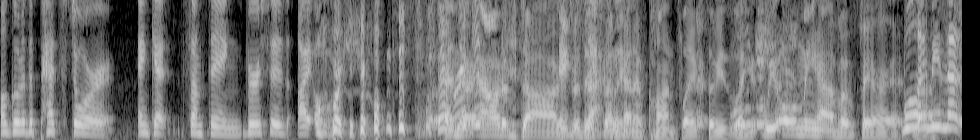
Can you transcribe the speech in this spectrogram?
I'll go to the pet store." And get something versus I already own this ferret. And they're out of dogs, or there's some kind of conflict. So he's oh like, we only have a ferret. Well, I mean that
